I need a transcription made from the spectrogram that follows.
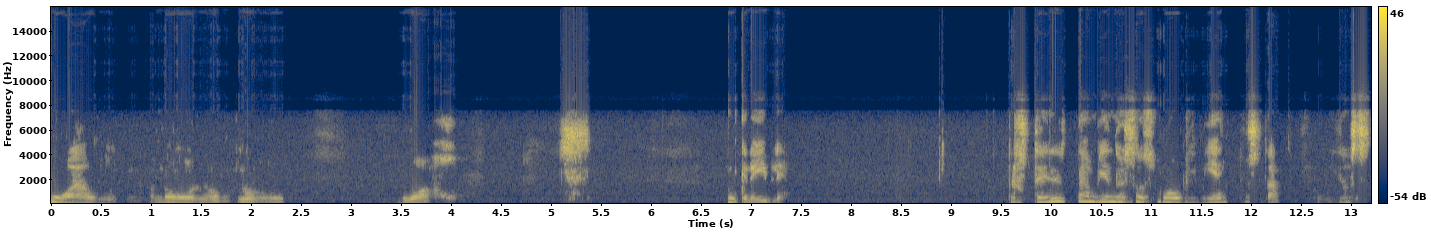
Wow, no, no, no. Wow. Increíble. Pero ustedes están viendo esos movimientos tan fluidos.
